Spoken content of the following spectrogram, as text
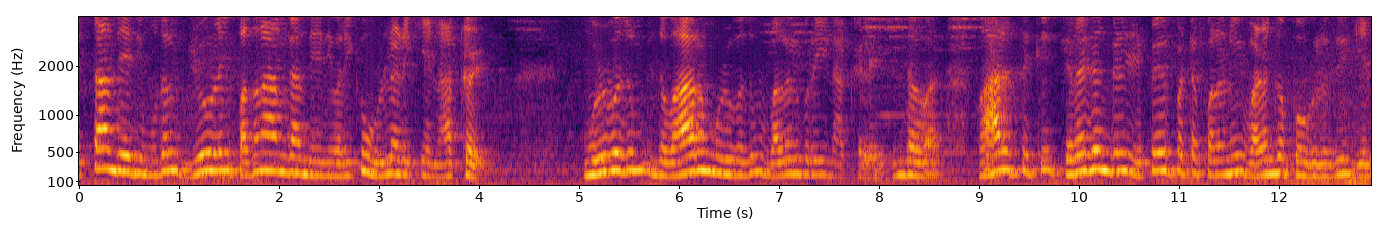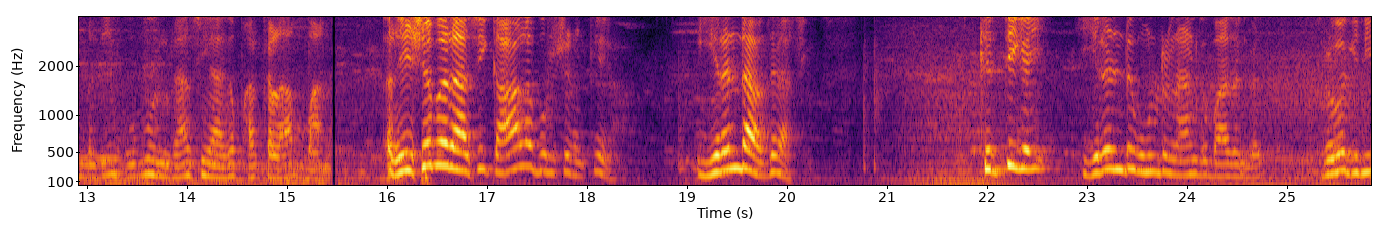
எட்டாம் தேதி முதல் ஜூலை பதினான்காம் தேதி வரைக்கும் உள்ளடக்கிய நாட்கள் முழுவதும் இந்த வாரம் முழுவதும் வளர்புரை நாட்களே. இந்த வாரத்துக்கு கிரகங்கள் எப்பேற்பட்ட பலனை வழங்கப் போகிறது என்பதை ஒவ்வொரு ராசியாக பார்க்கலாம் வாங்க. ரிஷப ராசி காலபுருஷனுக்கு இரண்டாவது ராசி. கிருத்திகை இரண்டு மூன்று நான்கு பாதங்கள். ரோகிணி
